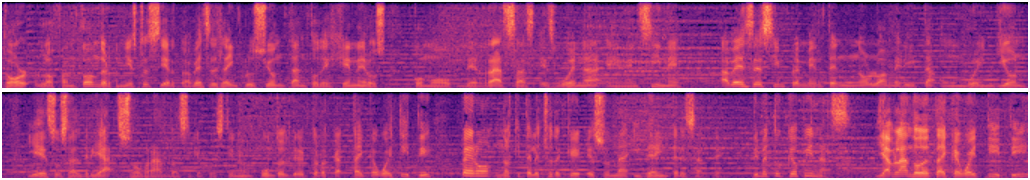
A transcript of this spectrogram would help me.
Thor Love and Thunder. Y esto es cierto, a veces la inclusión tanto de géneros como de razas es buena en el cine, a veces simplemente no lo amerita un buen guion y eso saldría sobrando. Así que pues tiene un punto el director Taika Waititi, pero no quita el hecho de que es una idea interesante. Dime tú qué opinas. Y hablando de Taika Waititi,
